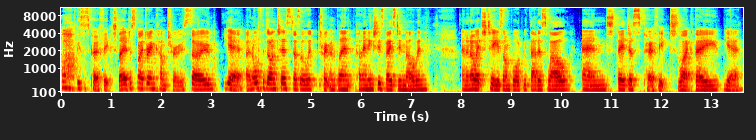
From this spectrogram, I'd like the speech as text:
oh, this is perfect. They're just my dream come true. So, yeah, an orthodontist does all the treatment plan- planning. She's based in Melbourne, and an OHT is on board with that as well. And they're just perfect. Like, they, yeah,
